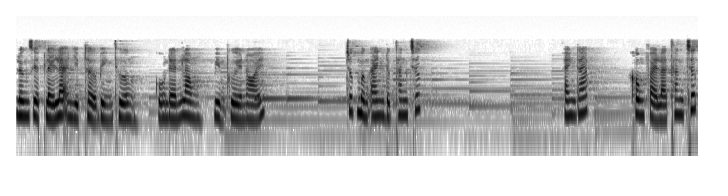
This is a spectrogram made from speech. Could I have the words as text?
Lương Duyệt lấy lại nhịp thở bình thường, cố nén lòng, mỉm cười nói. Chúc mừng anh được thăng chức. Anh đáp, không phải là thăng chức,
